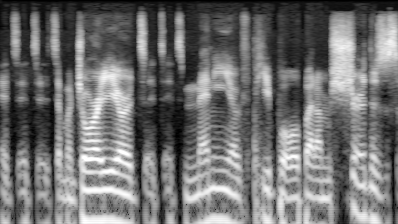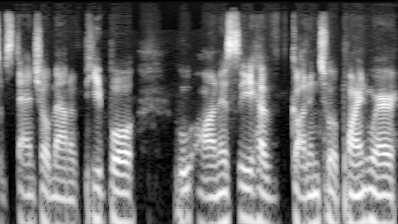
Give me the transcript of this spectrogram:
it's it's it's a majority or it's, it's it's many of people but i'm sure there's a substantial amount of people who honestly have gotten to a point where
